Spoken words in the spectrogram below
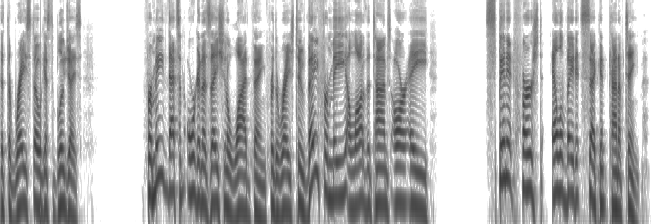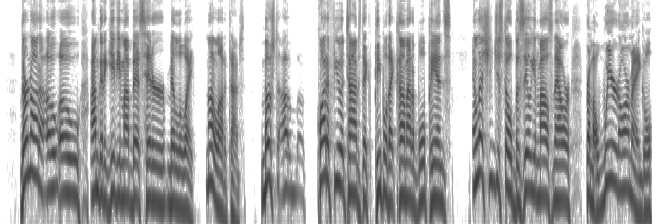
that the Rays throw against the Blue Jays. For me, that's an organizational wide thing for the Rays too. They, for me, a lot of the times are a spin it first, elevate it second kind of team. They're not a oh oh. I'm going to give you my best hitter middle away. Not a lot of times. Most, uh, quite a few of times that people that come out of bullpens, unless you just throw a bazillion miles an hour from a weird arm angle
